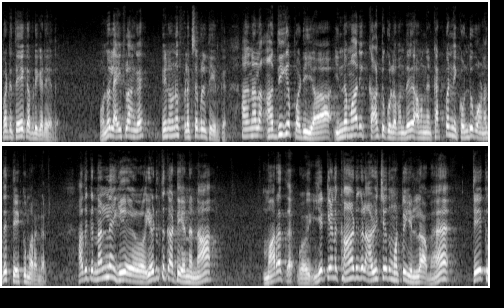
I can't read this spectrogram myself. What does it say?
பட் தேக்கு அப்படி கிடையாது. ஒன்றும் லைஃப் லாங்கு இன்னொன்று ஃப்ளெக்சிபிலிட்டி இருக்குது அதனால் அதிகப்படியாக இந்த மாதிரி காட்டுக்குள்ளே வந்து அவங்க கட் பண்ணி கொண்டு போனது தேக்கு மரங்கள். அதுக்கு நல்ல எடுத்துக்காட்டு என்னென்னா மரத்தை இயற்கையான காடுகள் அழிச்சது மட்டும் இல்லாமல் தேக்கு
